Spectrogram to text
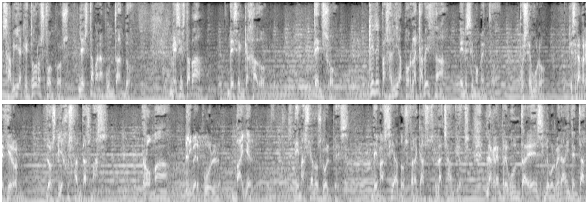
Sabía que todos los focos le estaban apuntando. Messi estaba desencajado, tenso. ¿Qué le pasaría por la cabeza en ese momento? Pues seguro que se le aparecieron los viejos fantasmas. Roma, Liverpool, Bayern. Demasiados golpes, demasiados fracasos en la Champions. La gran pregunta es si lo volverá a intentar.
